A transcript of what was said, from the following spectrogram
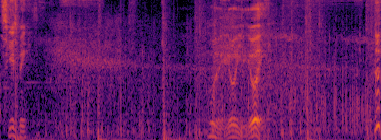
Excuse me. Oy, oy, oy.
